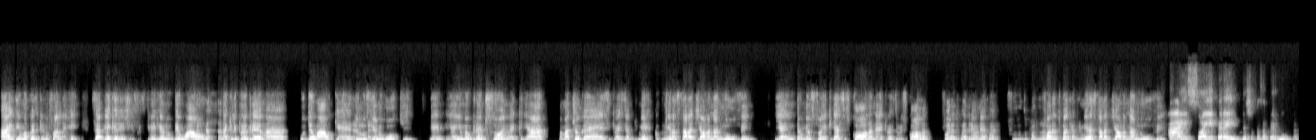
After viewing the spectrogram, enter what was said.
Ah, e tem uma coisa que eu não falei. Sabia que a gente se inscreveu no The Wall, naquele programa, o The Wall, que é do Luciano Huck. E aí, e aí o meu grande sonho é criar a Matiogan S, que vai ser a primeira, a primeira sala de aula na nuvem. E aí, então, o meu sonho é criar essa escola, né? Que vai ser uma escola fora do padrão, né, pai? Fora do padrão. Fora do padrão. Primeira sala de aula na nuvem. Ah, isso aí, peraí, deixa eu fazer a pergunta.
